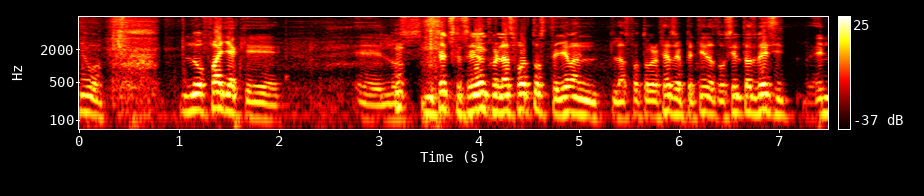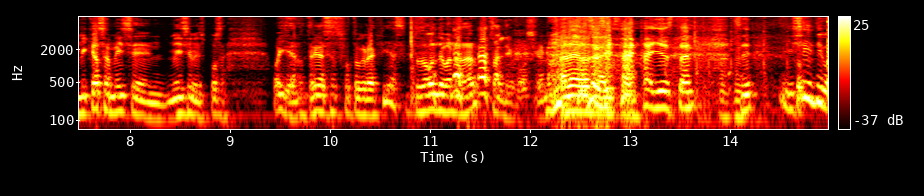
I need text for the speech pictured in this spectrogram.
digo, no falla que eh, los muchachos que se llevan con las fotos te llevan las fotografías repetidas 200 veces y en mi casa me dicen, me dice mi esposa, oye, no traigas esas fotografías, entonces ¿a dónde van a dar? Pues al negocio, ¿no? ahí, están. ahí están. ¿sí? Y sí, digo,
